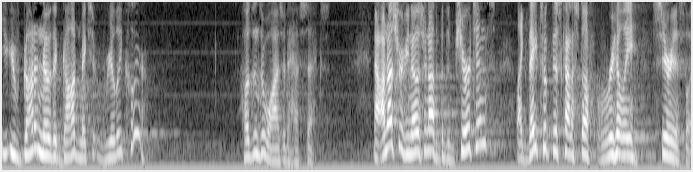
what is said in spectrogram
you, you've got to know that God makes it really clear. Husbands and wives are to have sex. Now, I'm not sure if you know this or not, but the Puritans, like, they took this kind of stuff really seriously.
